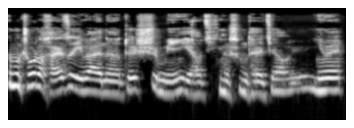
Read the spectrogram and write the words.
那么，除了孩子以外呢，对市民也要进行生态教育，因为。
